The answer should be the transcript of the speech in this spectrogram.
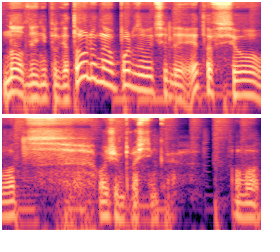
Но для неподготовленного пользователя это все вот очень простенько. Вот.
